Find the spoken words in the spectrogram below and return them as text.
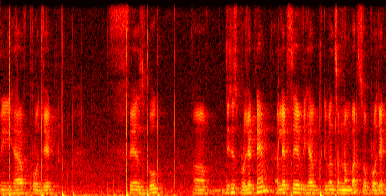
we have project facebook uh, this is project name. Uh, let's say we have given some number so project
